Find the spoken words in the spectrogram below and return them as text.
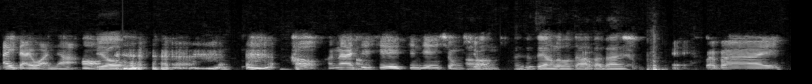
爱台湾呐，哦。有。好，那谢谢尖尖熊熊，那就这样喽，大家拜拜。拜拜。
